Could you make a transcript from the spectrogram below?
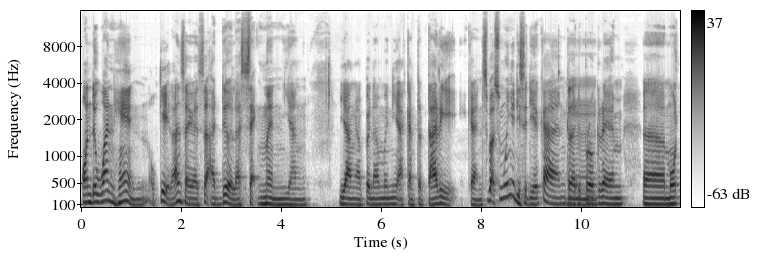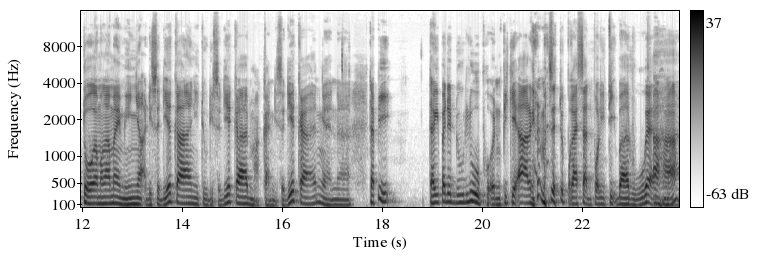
on the one hand okey lah saya rasa adalah segmen yang yang apa nama ni akan tertarik kan? Sebab semuanya disediakan. Kalau ada program uh, motor ramai-ramai minyak disediakan itu disediakan makan disediakan kan? Uh, tapi daripada dulu pun PKR kan masa tu perasan politik baru kan. Aha. Ha.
